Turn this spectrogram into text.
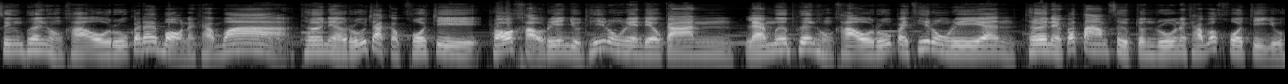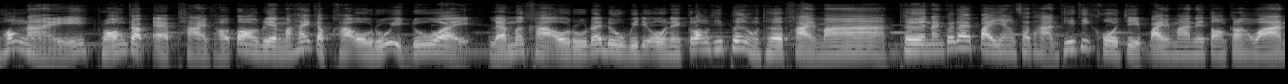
ซึ่งเพื่อนของคาโอรุก็ได้บอกนะครับว่า เธอเนี่ยรู้จักกับโคจิ เพราะเขาเรียนอยู่ที่โรงเรียนเดียวกันและเมื่อเพื่อนของคาโอรุไปที่โรงเรียน เธอเนี่ยก็ตามสืบจนรู้นะครับว่าโคจิอยู่ห้องไหน พร้อมกับแอบถ่ายเขาตอนเรียนมาให้กับคาโอรุอีกด้วย และเมื่อคาโอรุได้ดูวิดีโอในกล้องที่เพื่อนของเธอถ่ายมา เธอนั้นก็ได้ไปยังสถานที่ที่โคจิไปมาในตอนกลางวัน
